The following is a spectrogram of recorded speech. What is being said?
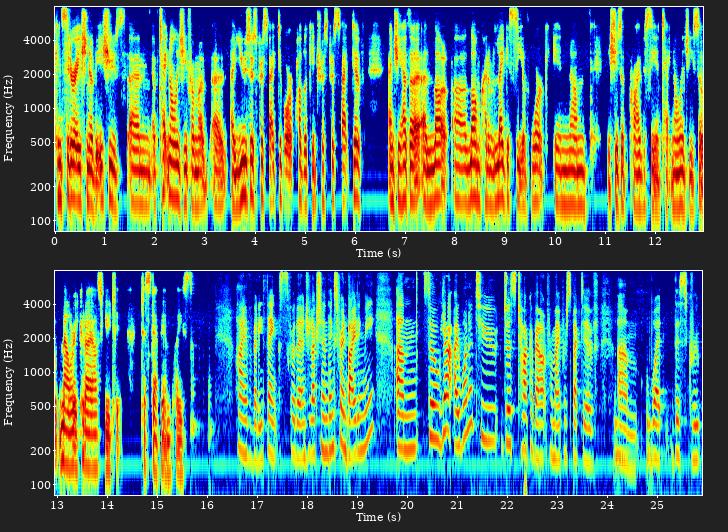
consideration of issues um, of technology from a, a, a, user's perspective or a public interest perspective. And she has a, a, lo a long kind of legacy of work in um, issues of privacy and technology. So Mallory, could I ask you to, to step in, please? Hi, everybody. Thanks for the introduction. Thanks for inviting me. Um, so yeah, I wanted to just talk about, from my perspective, um, what this group,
